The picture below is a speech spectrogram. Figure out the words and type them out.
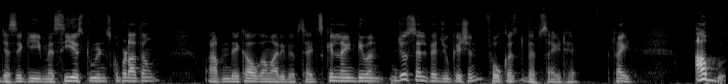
जैसे कि मैं सी स्टूडेंट्स को पढ़ाता हूँ और आपने देखा होगा हमारी वेबसाइट स्किल 91 जो सेल्फ एजुकेशन फोकस्ड वेबसाइट है राइट अब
